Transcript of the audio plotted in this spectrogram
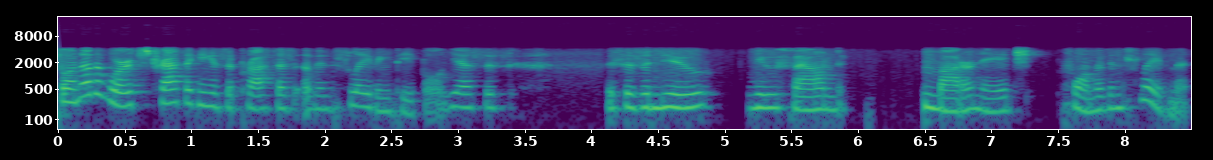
So, in other words, trafficking is a process of enslaving people. Yes, this, this is a new, newfound modern age form of enslavement.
